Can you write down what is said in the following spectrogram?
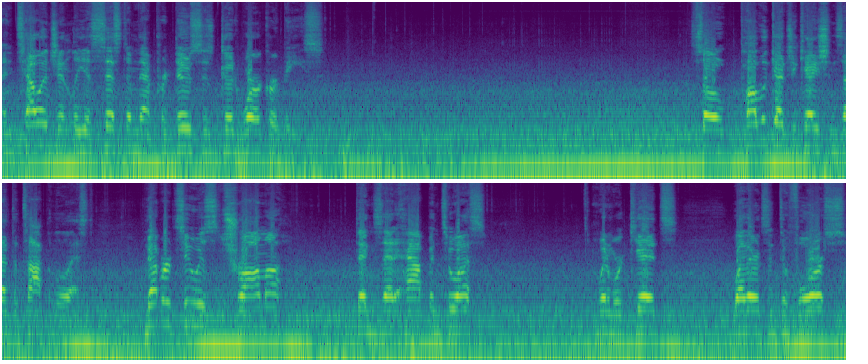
intelligently a system that produces good worker bees. So public education's at the top of the list. Number two is trauma, things that happen to us when we're kids, whether it's a divorce,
